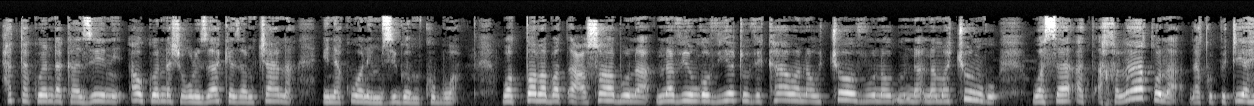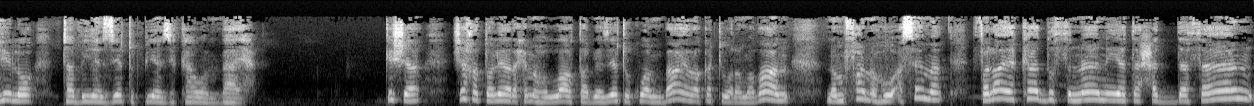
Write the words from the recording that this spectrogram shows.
hata kwenda kazini au kwenda shughuli zake za mchana inakuwa ni mzigo mkubwa. Watarabat a'sabuna na viungo vyetu vikawa na uchovu na, na, na machungu. Wasaat akhlaquna na kupitia hilo tabia zetu pia zikawa mbaya kisha Sheikh Atolea rahimahullah tabia zetu kuwa mbaya wakati wa Ramadhan na mfano huu asema fala yakadu thnani yatahaddathan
